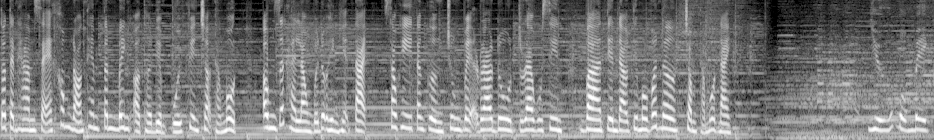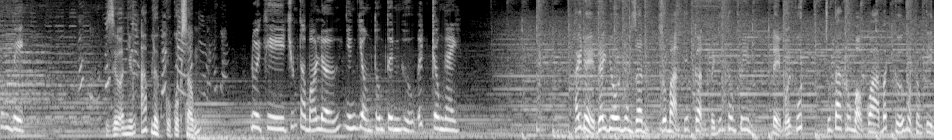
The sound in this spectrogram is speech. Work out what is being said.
Tottenham sẽ không đón thêm tân binh ở thời điểm cuối phiên chợ tháng 1. Ông rất hài lòng với đội hình hiện tại sau khi tăng cường trung vệ Radu Dragusin và tiền đạo Timo Werner trong tháng 1 này. Giữa bộn bề công việc, giữa những áp lực của cuộc sống, đôi khi chúng ta bỏ lỡ những dòng thông tin hữu ích trong ngày. Hãy để Radio Nhân dân giúp bạn tiếp cận với những thông tin để mỗi phút chúng ta không bỏ qua bất cứ một thông tin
